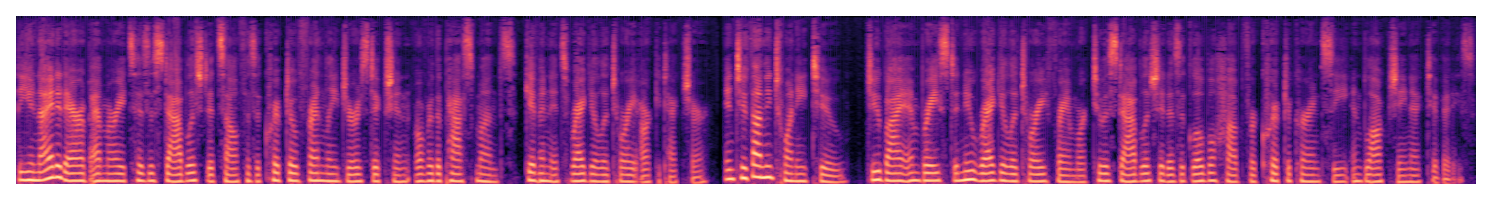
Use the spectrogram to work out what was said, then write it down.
The United Arab Emirates has established itself as a crypto-friendly jurisdiction over the past months, given its regulatory architecture. In 2022, Dubai embraced a new regulatory framework to establish it as a global hub for cryptocurrency and blockchain activities.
